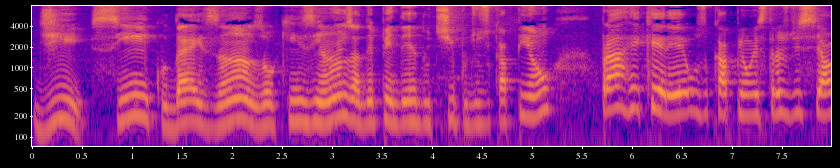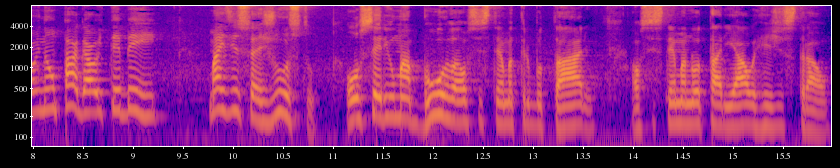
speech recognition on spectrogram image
de 5, 10 anos ou 15 anos, a depender do tipo de uso capião, para requerer uso capião extrajudicial e não pagar o ITBI. Mas isso é justo? Ou seria uma burla ao sistema tributário, ao sistema notarial e registral?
